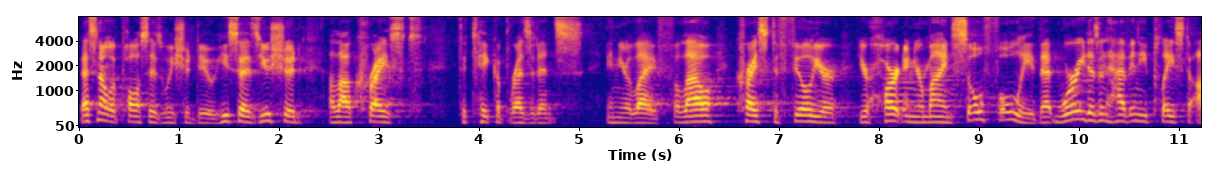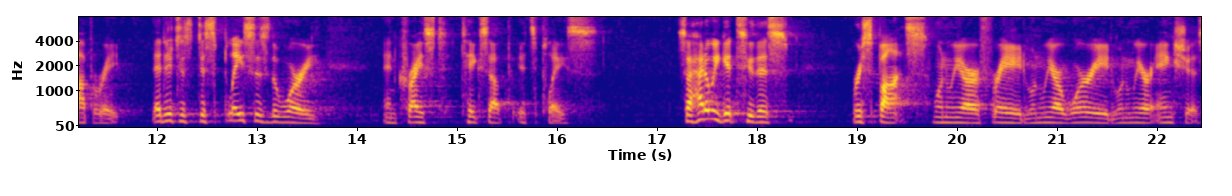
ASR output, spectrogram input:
That's not what Paul says we should do. He says you should allow Christ to take up residence in your life. Allow Christ to fill your, your heart and your mind so fully that worry doesn't have any place to operate, that it just displaces the worry and Christ takes up its place. So, how do we get to this response when we are afraid, when we are worried, when we are anxious?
